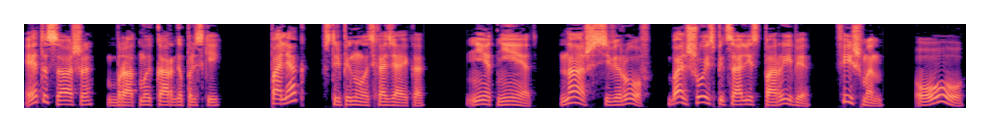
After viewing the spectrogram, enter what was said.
«Это Саша, брат мой каргопольский». «Поляк?» — встрепенулась хозяйка. «Нет-нет, наш Северов, большой специалист по рыбе, фишмен». «О,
